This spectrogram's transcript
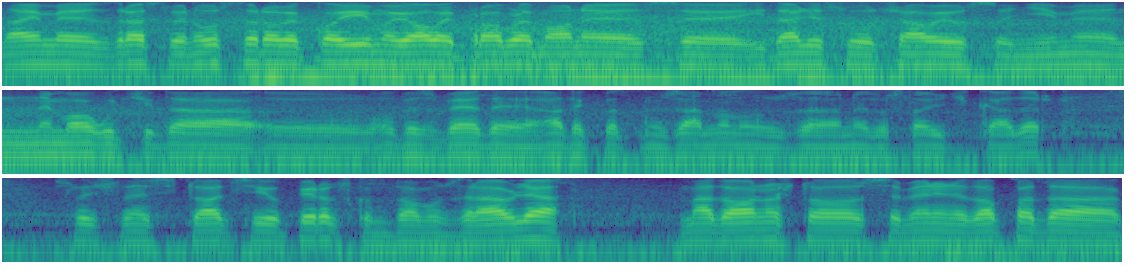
Naime, zdravstvene ustanove koje imaju ovaj problem, one se i dalje suočavaju sa njime, nemogući da e, obezbede adekvatnu zamenu za nedostajući kadar. Slična je situacija u Pirotskom domu zdravlja, mada ono što se meni ne dopada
